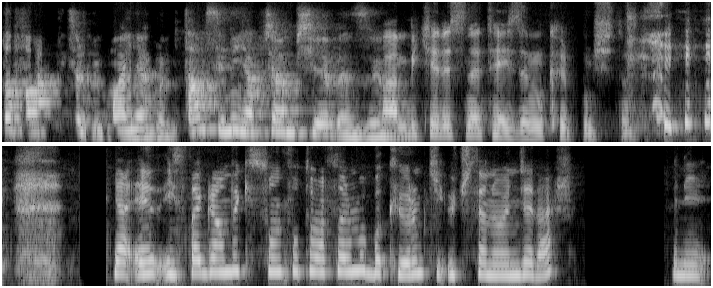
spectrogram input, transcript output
da farklı tür bir manyaklık. Tam senin yapacağın bir şeye benziyor. ben bir keresine teyzemi kırpmıştım. Ya en- Instagram'daki son fotoğraflarıma bakıyorum ki 3 sene önceler. Hani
